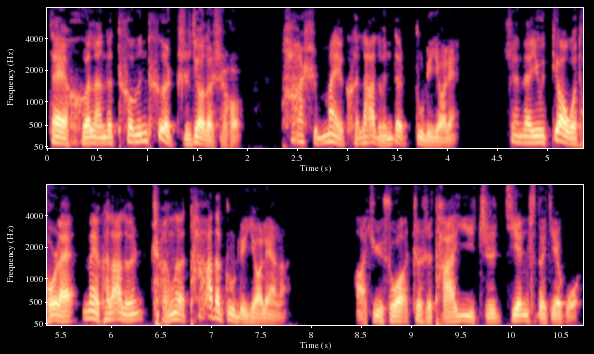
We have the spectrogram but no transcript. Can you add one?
在荷兰的特文特执教的时候，他是麦克拉伦的助理教练。现在又掉过头来，麦克拉伦成了他的助理教练了。啊，据说这是他一直坚持的结果。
